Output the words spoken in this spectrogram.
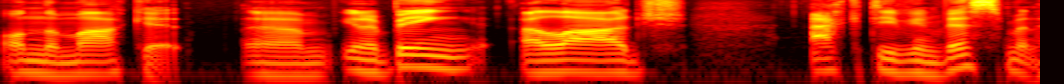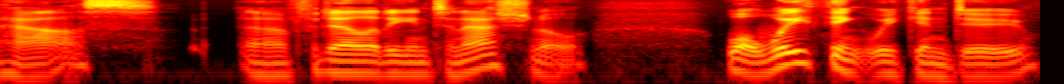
on the market. Um, you know, being a large active investment house, uh, Fidelity International, what we think we can do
